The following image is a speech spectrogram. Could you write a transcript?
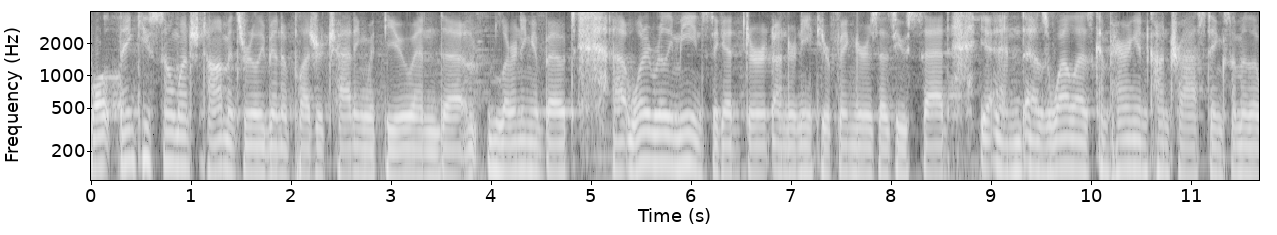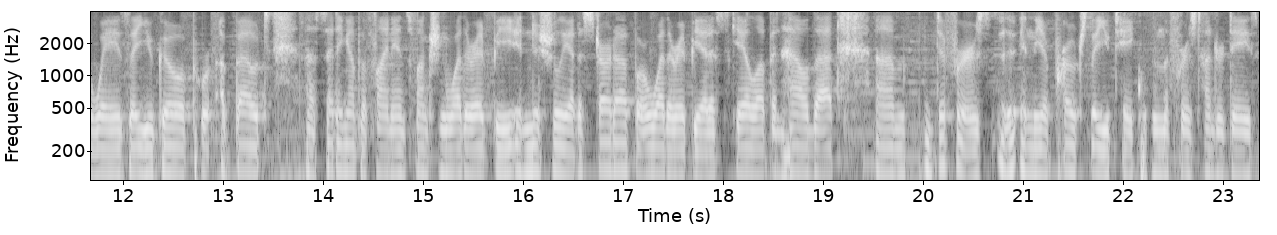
Well, thank you so much, Tom. It's really been a pleasure chatting with you and uh, learning about uh, what it really means to get dirt underneath your fingers, as you said, and as well as comparing and contrasting some of the ways that you go about uh, setting up a finance function, whether it be initially at a startup or whether it be at a scale up, and how that um, differs in the approach that you take within the first 100 days.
